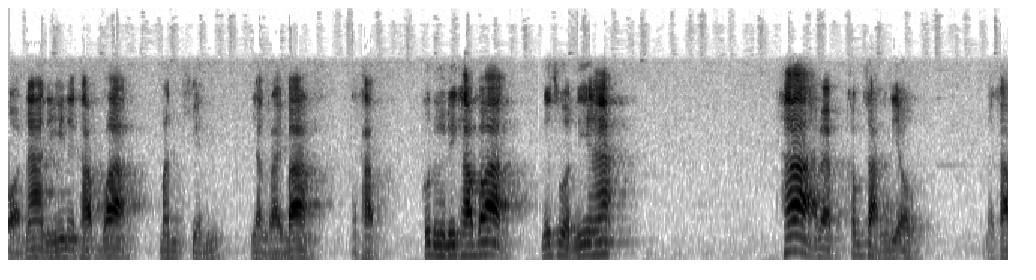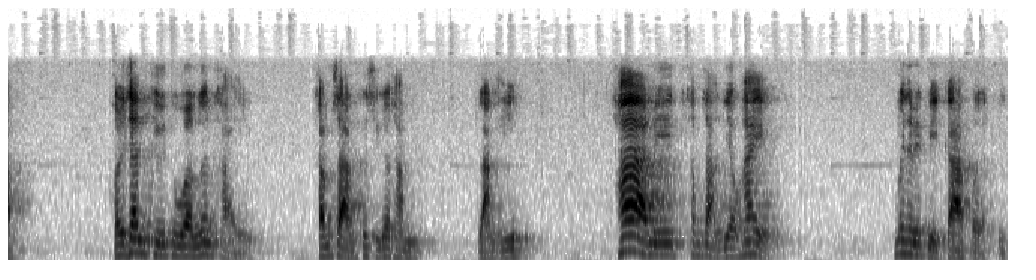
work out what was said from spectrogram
ก่อนหน้านี้นะครับว่ามันเขียนอย่างไรบ้างนะครับ ก็ดูนี่ครับว่าในส่วนนี้ฮะถ้าแบบคำสั่งเดียวนะครับ condition คือตัวเงื่อนไขคำสั่งคือสิ่งที่เราทำหลัง if ถ้ามีคำสั่งเดียวให้ ไม่จะมีปีกกาเปิดปิด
